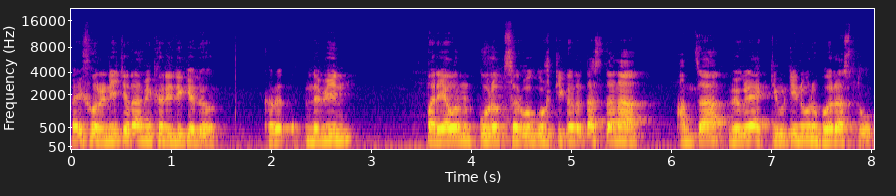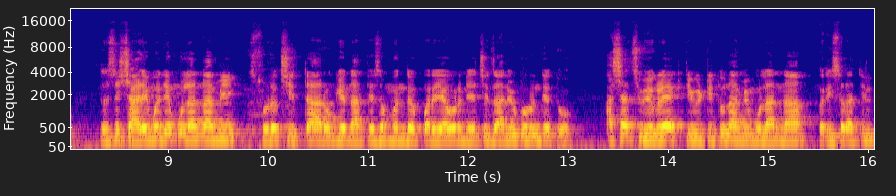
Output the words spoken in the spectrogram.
काही फर्निचर आम्ही खरेदी केलं. खरंच नवीन पर्यावरणपूरक सर्व गोष्टी करत असताना आमचा वेगळ्या ॲक्टिव्हिटींवर भर असतो. जसे शाळेमध्ये मुलांना आम्ही सुरक्षितता आरोग्य नातेसंबंध पर्यावरण याची जाणीव करून देतो अशाच वेगळ्या ॲक्टिव्हिटीतून आम्ही मुलांना परिसरातील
